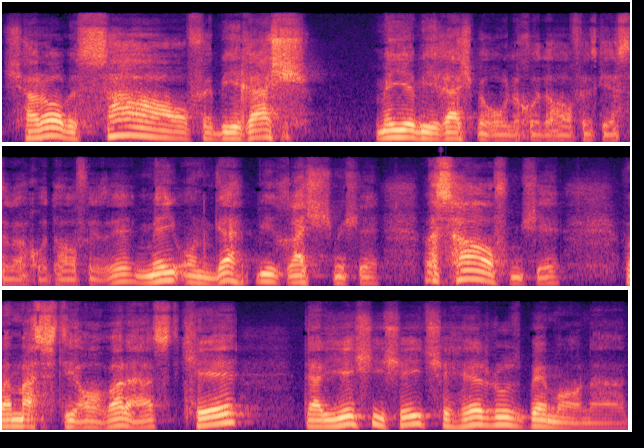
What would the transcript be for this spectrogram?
شراب صاف بیغش می بیغش به قول خود حافظ که اصطلاح خود حافظه می اونگه بیغش میشه و صاف میشه و مستی آور است که در یک شیشه چهر روز بماند.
